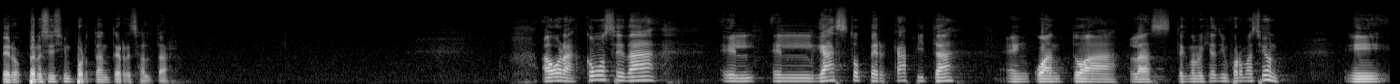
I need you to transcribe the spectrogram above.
pero, pero sí es importante resaltar. Ahora, ¿cómo se da el, el gasto per cápita en cuanto a las tecnologías de información? Eh,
